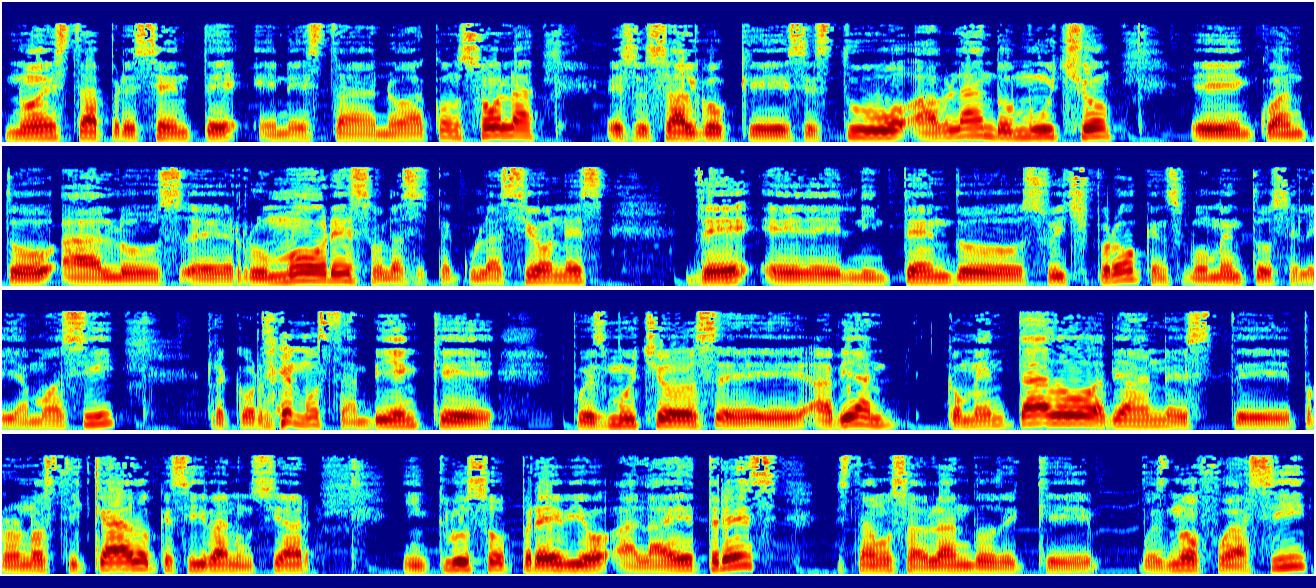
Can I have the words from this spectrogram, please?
no está presente en esta nueva consola. Eso es algo que se estuvo hablando mucho eh, en cuanto a los eh, rumores o las especulaciones de eh, Nintendo Switch Pro, que en su momento se le llamó así. Recordemos también que pues muchos habían comentado, habían este pronosticado que se iba a anunciar incluso previo a la E3. Estamos hablando de que pues no fue así,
